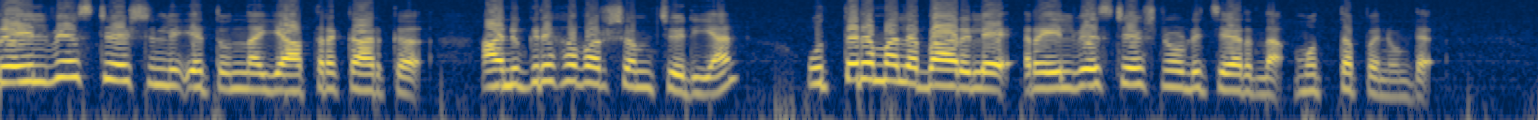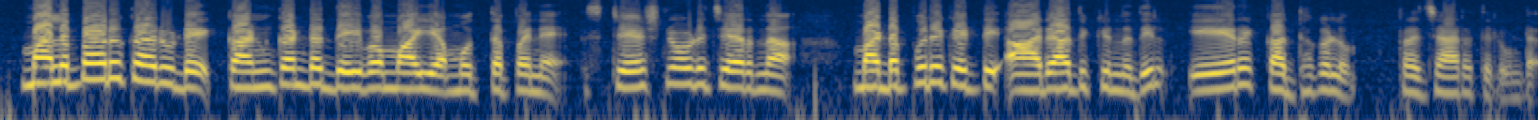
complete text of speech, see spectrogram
റെയിൽവേ സ്റ്റേഷനിൽ എത്തുന്ന യാത്രക്കാർക്ക് അനുഗ്രഹവർഷം ചൊരിയാൻ ഉത്തര മലബാറിലെ റെയിൽവേ സ്റ്റേഷനോട് ചേർന്ന മുത്തപ്പനുണ്ട്. മലബാറുകാരുടെ കൺകണ്ട ദൈവമായ മുത്തപ്പനെ സ്റ്റേഷനോട് ചേർന്ന് മടപ്പുര കെട്ടി ആരാധിക്കുന്നതിൽ ഏറെ കഥകളും പ്രചാരത്തിലുണ്ട്.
